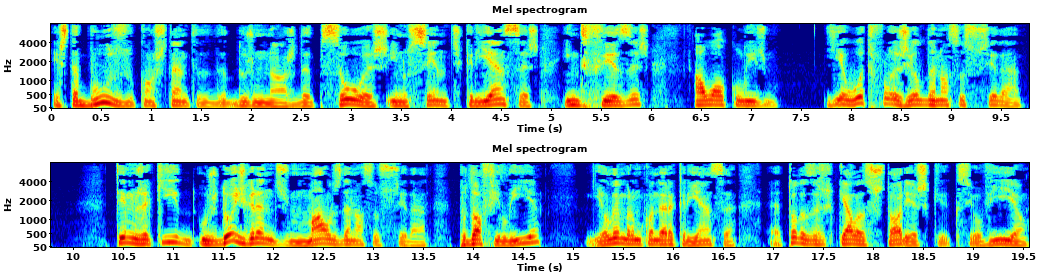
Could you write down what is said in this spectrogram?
este abuso constante de, dos menores, de pessoas inocentes, crianças indefesas, ao alcoolismo. E é outro flagelo da nossa sociedade temos aqui os dois grandes males da nossa sociedade. Pedofilia, e eu lembro-me quando era criança, eh, todas aquelas histórias que, que, se ouviam,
